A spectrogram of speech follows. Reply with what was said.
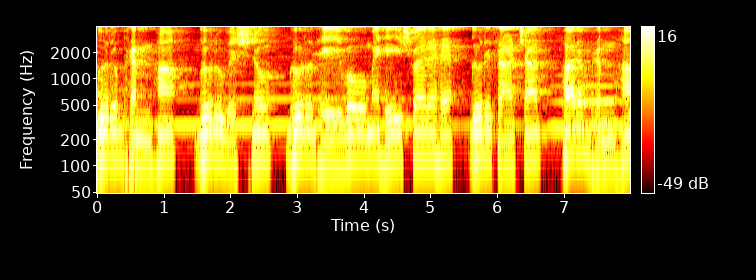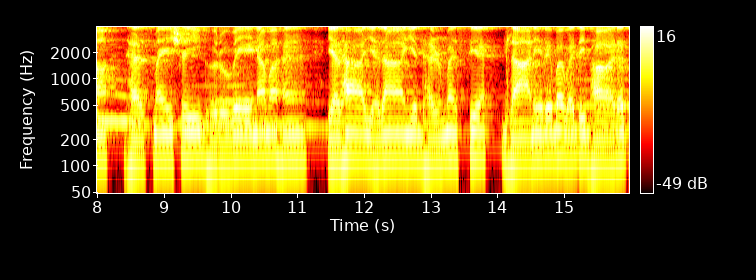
गुरुब्रह्मा गुरुविष्णु गुरुदेवो महेश्वरः। गुरुसाक्षात् परब्रह्मा तस्मै श्रीगुरुवे नमः। यदा यदा धर्मस्य ग्लानिर्भवति भारत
